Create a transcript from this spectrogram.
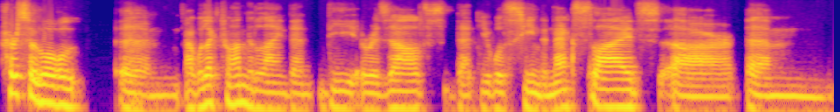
First of all, um, I would like to underline that the results that you will see in the next slides are um,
